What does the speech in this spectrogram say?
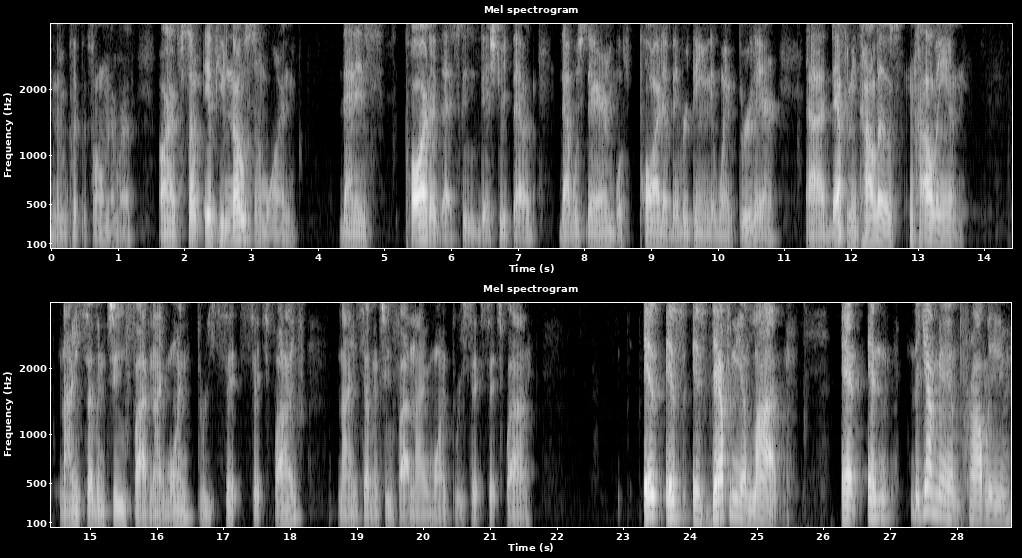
let me put the phone number up. Or if some if you know someone that is part of that school district that that was there and was part of everything that went through there, uh, definitely call us and call in 972-591-3665. 972-591-3665. It's, it's, it's definitely a lot. And and the young man probably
